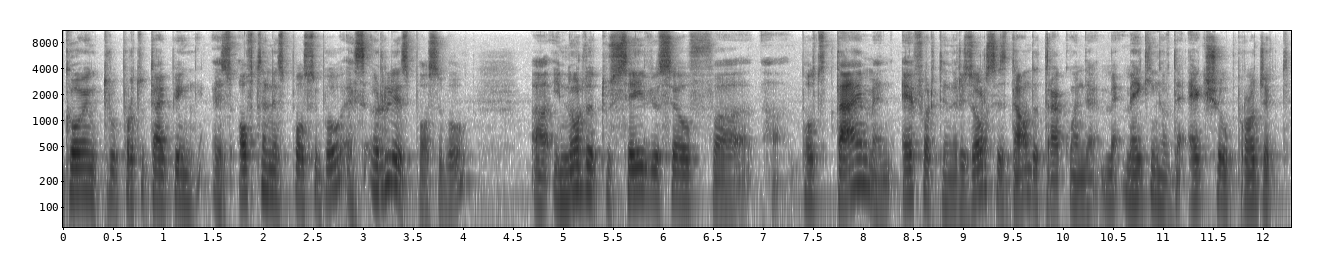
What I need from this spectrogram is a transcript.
going through prototyping as often as possible, as early as possible, uh, in order to save yourself uh, uh, both time and effort and resources down the track when the making of the actual project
